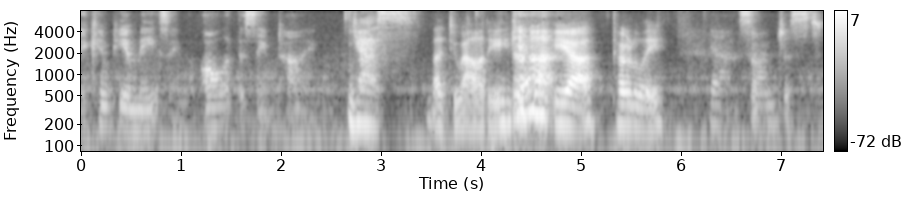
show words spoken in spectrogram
it can be amazing all at the same time. yes that duality. Yeah. yeah totally. Yeah, so I'm just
